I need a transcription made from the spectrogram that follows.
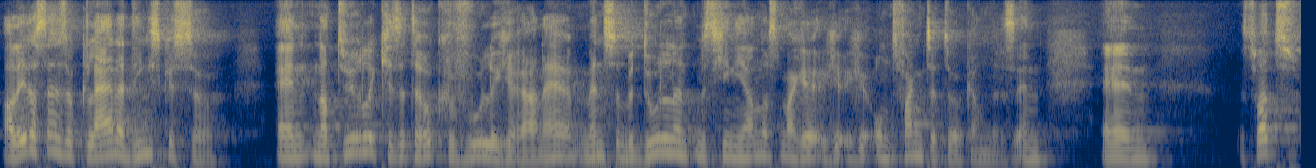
alleen dat zijn zo kleine dingetjes zo. En natuurlijk, je zit er ook gevoeliger aan. Hè. Mensen bedoelen het misschien niet anders, maar je, je, je ontvangt het ook anders. En, en wat,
